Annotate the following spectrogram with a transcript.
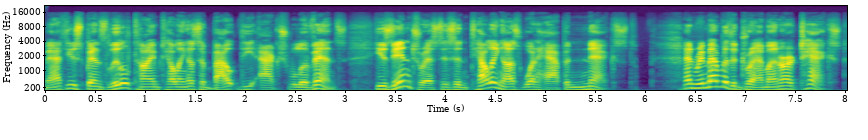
Matthew spends little time telling us about the actual events. His interest is in telling us what happened next. And remember the drama in our text.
